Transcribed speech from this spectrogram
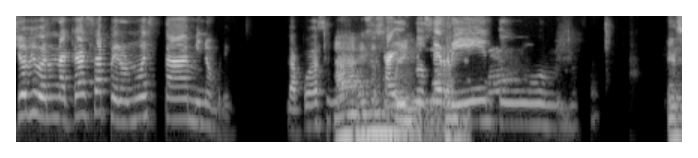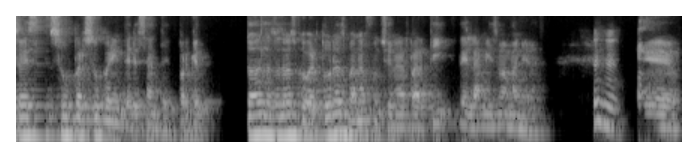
yo vivo en una casa, pero no está mi nombre. ¿La puedo asegurar? Ah, eso es Ahí no Eso es súper, súper interesante, porque todas las otras coberturas van a funcionar para ti de la misma manera. Eh,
